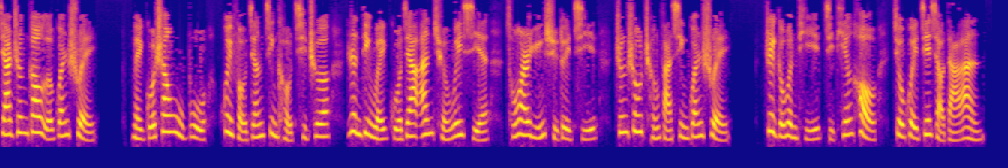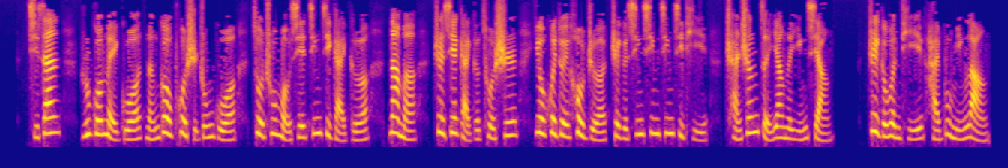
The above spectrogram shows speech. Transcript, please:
加征高额关税。美国商务部会否将进口汽车认定为国家安全威胁，从而允许对其征收惩罚性关税？这个问题几天后就会揭晓答案。其三，如果美国能够迫使中国做出某些经济改革，那么这些改革措施又会对后者这个新兴经济体产生怎样的影响？这个问题还不明朗。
